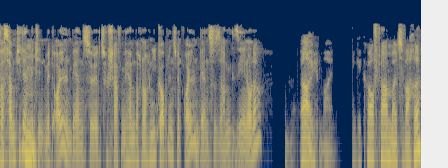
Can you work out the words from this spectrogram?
Was haben die denn Hm. mit, den, mit Eulenbären zu, zu schaffen? Wir haben doch noch nie Goblins mit Eulenbären zusammen gesehen, oder? Ja, ich meine, gekauft haben als Wache.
